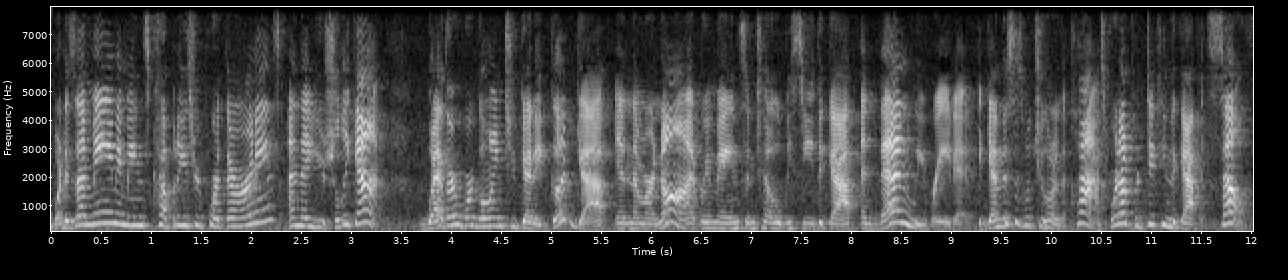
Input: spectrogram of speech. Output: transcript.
What does that mean? It means companies report their earnings and they usually gap. Whether we're going to get a good gap in them or not remains until we see the gap and then we rate it. Again, this is what you learn in the class. We're not predicting the gap itself.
